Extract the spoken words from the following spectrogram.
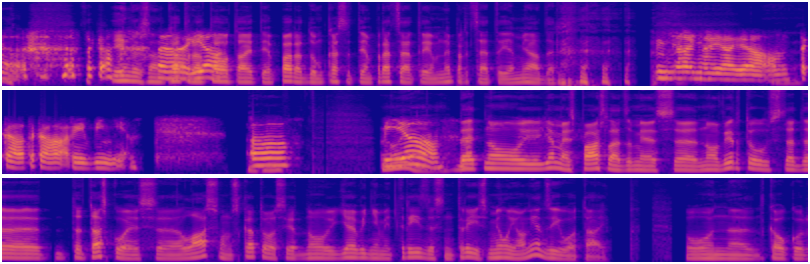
tā kā. Interesanti, katrā jā. tautā ir tie paradumi, kas ar tiem precētajiem, neprecētajiem jādara. jā, jā, jā, jā, un tā kā, tā kā arī viņiem. Uh, Nu, jā. jā, bet, nu, ja mēs pārslēdzamies eh, no virtuves, tad, eh, tad tas, ko es eh, lasu un skatos, ir, nu, ja viņiem ir 33 miljoni iedzīvotāji un kaut kur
